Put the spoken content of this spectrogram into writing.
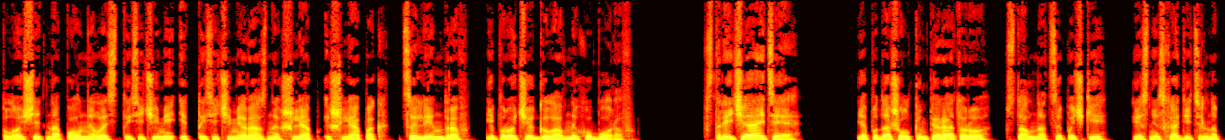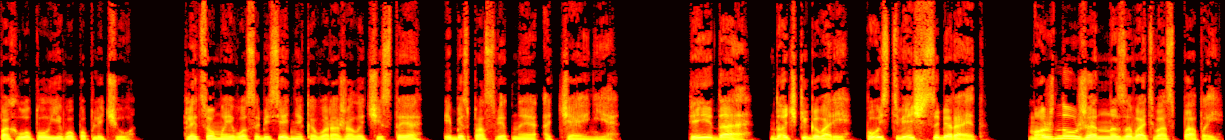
площадь наполнилась тысячами и тысячами разных шляп и шляпок, цилиндров и прочих головных уборов. «Встречайте!» Я подошел к императору, встал на цыпочки и снисходительно похлопал его по плечу. Лицо моего собеседника выражало чистое и беспросветное отчаяние. «И да, дочке говори, пусть вещь собирает. Можно уже называть вас папой?»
